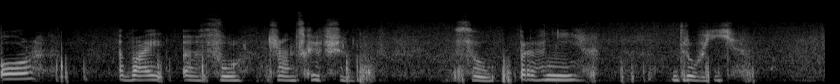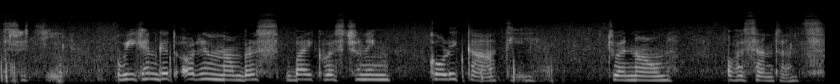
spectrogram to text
or by a full transcription. So první, druhý, třetí. We can get ordinal numbers by questioning kolikátý to a noun of a sentence.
